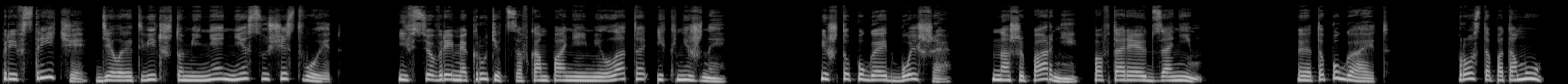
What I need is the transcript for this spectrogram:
При встрече делает вид, что меня не существует. И все время крутится в компании Милата и княжны. И что пугает больше, наши парни повторяют за ним. Это пугает. Просто потому,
